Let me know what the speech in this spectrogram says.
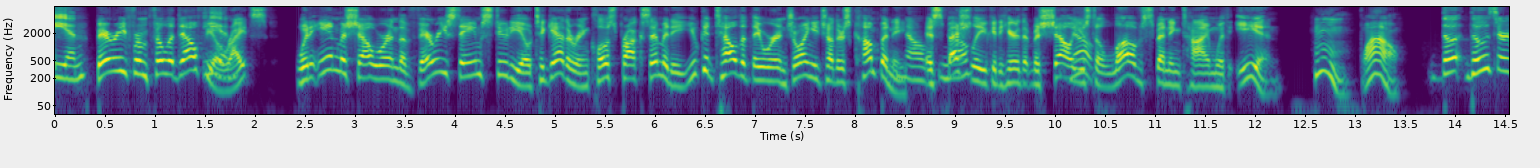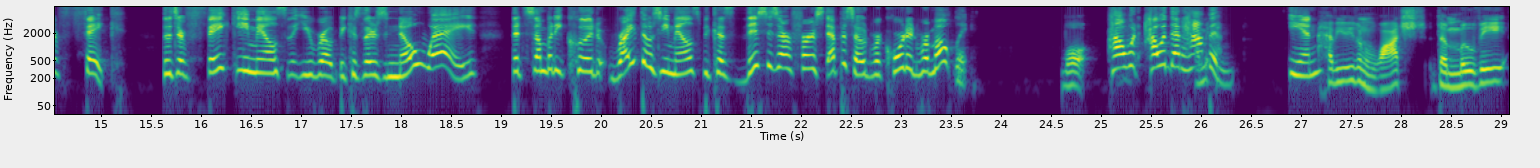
Ian, Barry from Philadelphia Ian. writes When Ian and Michelle were in the very same studio together in close proximity, you could tell that they were enjoying each other's company. No, Especially, you could hear that Michelle No. used to love spending time with Ian. Hmm, wow. th- those are fake. Those are fake emails that you wrote because there's no way that somebody could write those emails because this is our first episode recorded remotely. Well, How would how would that happen, Ian? have you even watched the movie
